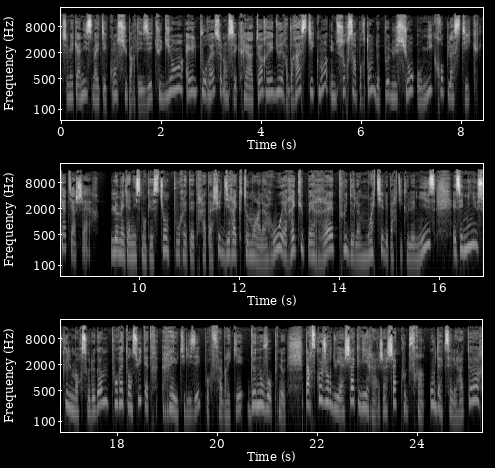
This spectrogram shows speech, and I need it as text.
Ce mécanisme a été conçu par des étudiants et il pourrait, selon ses créateurs, réduire drastiquement une source importante de pollution au microplastique. Katia Cher. Le mécanisme en question pourrait être attaché directement à la roue et récupérerait plus de la moitié des particules émises et ces minuscules morceaux de gomme pourraient ensuite être réutilisés pour fabriquer de nouveaux pneus. Parce qu'aujourd'hui, à chaque virage, à chaque coup de frein ou d'accélérateur,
